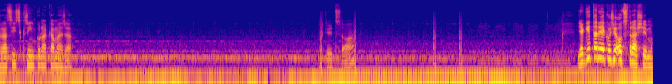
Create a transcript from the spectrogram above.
Hrací skřínku na kameře. Počkej, co? Jak je tady jakože odstraším?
